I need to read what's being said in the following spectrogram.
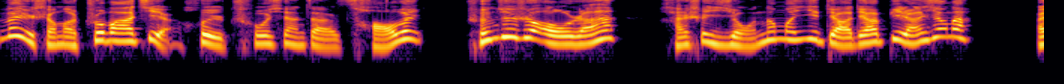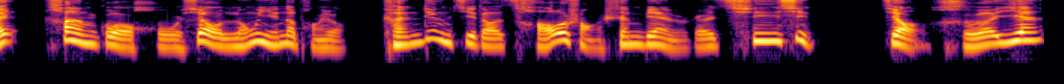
为什么猪八戒会出现在曹魏，纯粹是偶然，还是有那么一点点必然性呢？哎，看过《虎啸龙吟》的朋友肯定记得曹爽身边有个亲信叫何晏，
